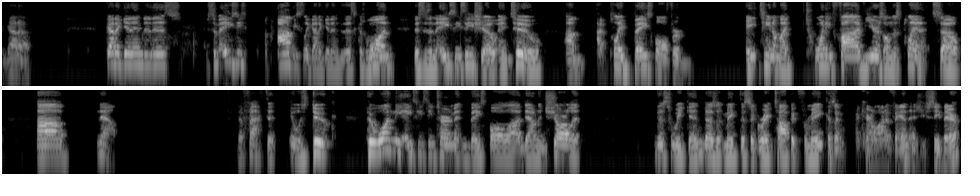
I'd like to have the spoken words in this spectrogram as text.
I gotta gotta get into this. Some ACC, obviously got to get into this because one, this is an ACC show, and two, um, I played baseball for 18 of my 25 years on this planet. So uh, now, the fact that it was Duke who won the ACC tournament in baseball uh, down in Charlotte this weekend doesn't make this a great topic for me because I'm a Carolina fan, as you see there.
